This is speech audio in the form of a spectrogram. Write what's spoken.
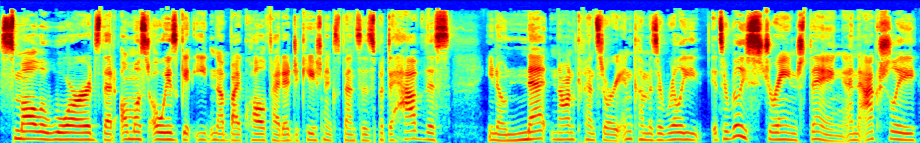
small awards that almost always get eaten up by qualified education expenses, but to have this, you know, net non-compensatory income is a really it's a really strange thing. And actually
